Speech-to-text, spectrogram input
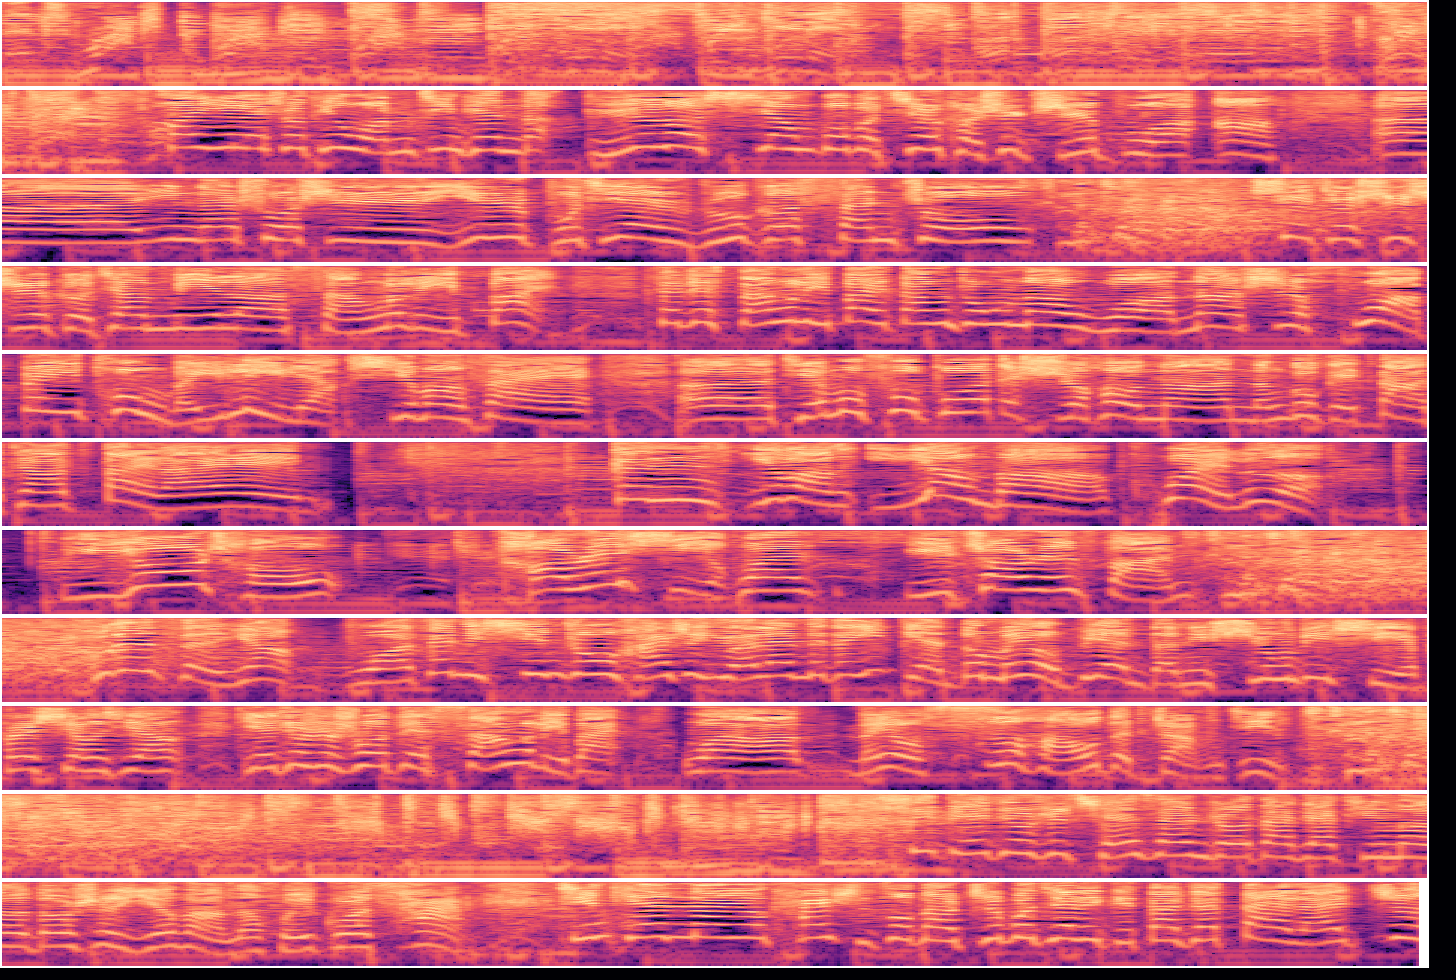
Let's rock, rock, rock. Get it, get it. 欢迎来收听我们今天的娱乐香饽饽，今儿可是直播啊，呃，应该说是一日不见如隔三周，确确实实搁家眯了三个礼拜。在这三个礼拜当中呢，我呢是化悲痛为力量，希望在呃节目复播的时候呢，能够给大家带来跟以往一样的快乐与忧愁，讨人喜欢与招人烦。无论怎样，我在你心中还是原来那个一点都没有变的你兄弟媳妇香香。也就是说，这三个礼拜我没有丝毫的长进。区别就是前三周大家听到的都是以往的回锅菜，今天呢又开始坐到直播间里给大家带来这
